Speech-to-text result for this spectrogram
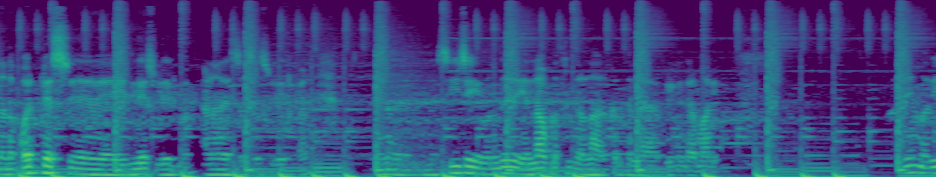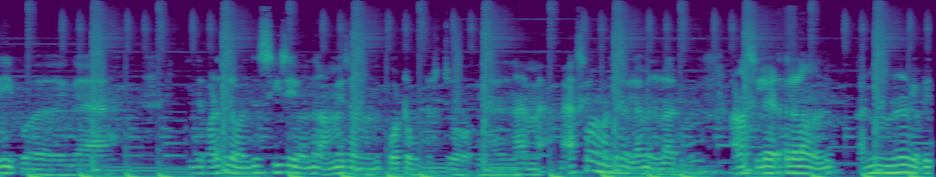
நான் அந்த குவைட் பிளேஸ் இதுலேயே சொல்லியிருப்பேன். அனாலிசிஸ் சொல்லியிருப்பேன். சிஜிஐ இந்த வந்து எல்லா படத்துலையும் நல்லா இருக்கிறது இல்லை அப்படிங்கிற மாதிரி. அதே மாதிரி இப்போ எங்கள் இந்த படத்தில் வந்து சிஜே வந்து அமேசான் வந்து போட்டு விட்டுருச்சோ மேக்ஸிமம் படத்தில் எல்லாமே நல்லா இருக்குது ஆனால் சில இடத்துலலாம் வந்து கண் எப்படி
